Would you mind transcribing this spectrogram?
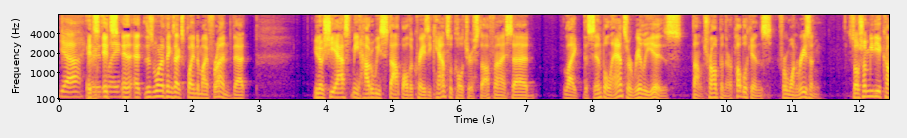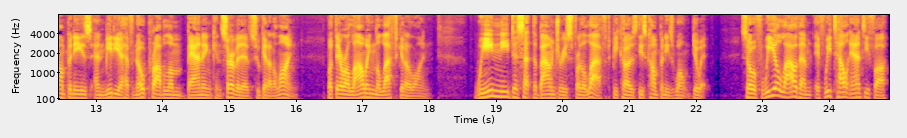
Yeah. It's it's seriously. and, and this is one of the things I explained to my friend that you know she asked me how do we stop all the crazy cancel culture stuff and I said like the simple answer really is Donald Trump and the Republicans for one reason. Social media companies and media have no problem banning conservatives who get out of line, but they're allowing the left to get out of line. We need to set the boundaries for the left because these companies won't do it. So if we allow them, if we tell Antifa,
